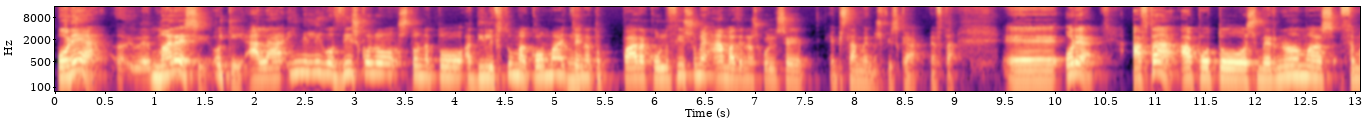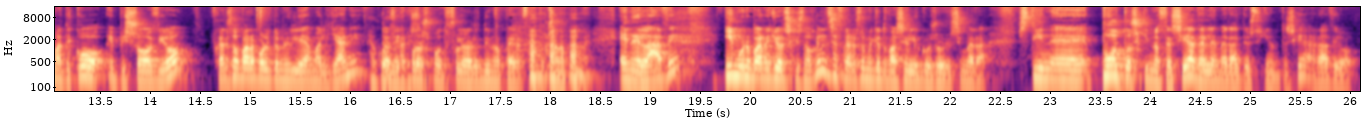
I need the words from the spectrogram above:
Ωραία, ε, μ' αρέσει, οκ. Αλλά είναι λίγο δύσκολο στο να το αντιληφθούμε ακόμα και Ναι. να το παρακολουθήσουμε, άμα δεν ασχολείσαι επισταμένως φυσικά με αυτά. Ε, ωραία. Αυτά από το σημερινό μας θεματικό επεισόδιο. Ευχαριστώ πάρα πολύ τον Ηλία Μαλιγιάννη, τον ευχαριστώ. εκπρόσωπο του Φλωρεντίνο Πέρα, θα το ξαναπούμε. Εν Ελλάδη. Ήμουν ο Παναγιώτης Χριστοκλήτης, ευχαριστούμε και τον Βασίλη Γκουζούρη σήμερα στην ε, πόντο σκηνοθεσία. Δεν λέμε ράδιο σκηνοθεσία. Ράδιο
